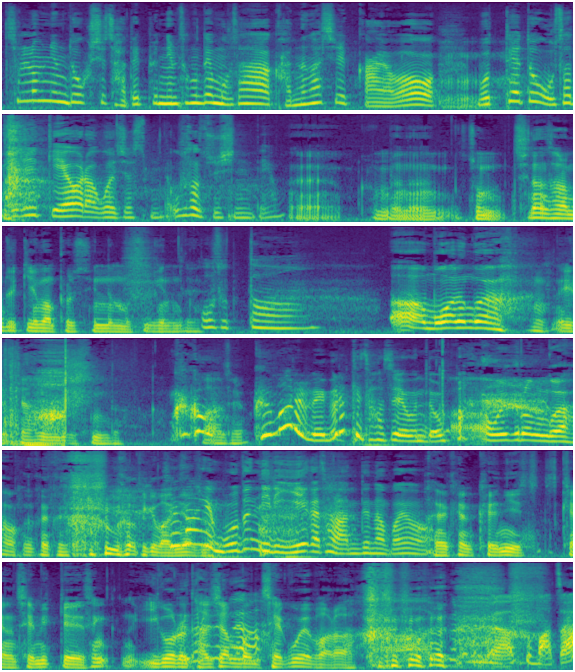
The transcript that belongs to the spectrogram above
슬롬님도 혹시 자 대표님 성대모사 가능하실까요? 못해도 웃어드릴게요라고 해주셨습니다. 웃어주신대요. 네, 그러면은 좀 친한 사람들끼리만 볼 수 있는 모습인데. 오 좋다. 아뭐 하는 거야? 이렇게 하는 게 있습니다. 그거 아세요? 그 말을 왜 그렇게 자주 해요, 근데 오빠? 아 왜 그러는 거야? 그런 거 되게 많이 세상의 하죠. 모든 일이 이해가 잘 안 되나 봐요. 아니 그냥 괜히 그냥 재밌게 생, 이거를 왜 다시 한번? 재고해 봐라. 그런 거야, 그거 맞아?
